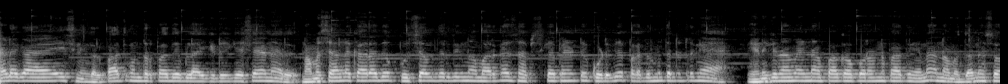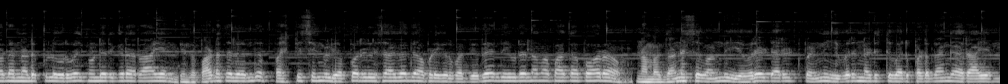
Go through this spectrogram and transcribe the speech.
ஹலோ காய்ஸ் நீங்கள் பார்த்து கொண்டிருப்பது பிளாக் டிகே சேனல் நம்ம சேனலுக்கு புதுசாக வந்துருந்தீங்கன்னா மறக்க சப்ஸ்கிரைப் பண்ணிட்டு கூடவே பக்கத்துல தட்டுட்டுருங்க. எனக்கு நாம என்ன பார்க்க போறோம்னு பார்த்தீங்கன்னா நம்ம தனுஷோட நடிப்பில் உருவாக்கி கொண்டிருக்கிற ராயன். இந்த படத்துல இருந்து ஃபர்ஸ்ட் சிங்கிள் எப்போ ரிலீஸ் ஆகுது அப்படிங்கிற பற்றி தான் இந்த வீடியோ நம்ம பார்க்க போறோம். நம்ம தனுஷ் வந்து இவரே டைரக்ட் பண்ணி இவரே நடித்து வர படம் தாங்க ராயன்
